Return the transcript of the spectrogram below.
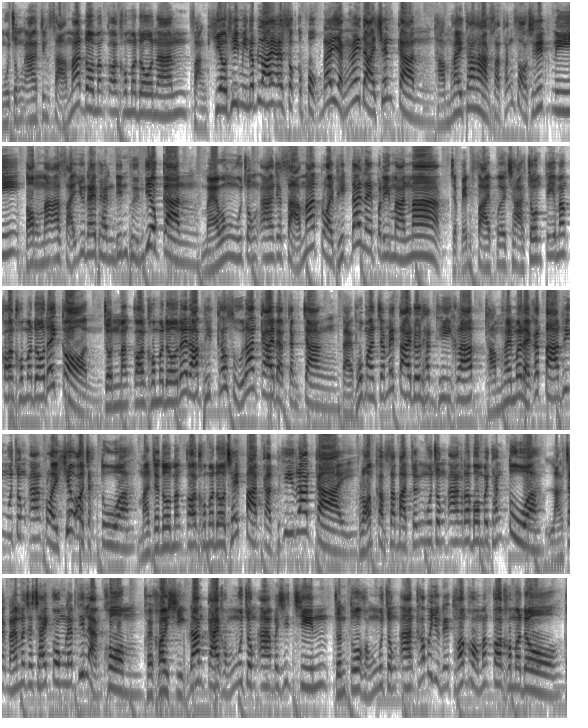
งูจงอางจึงสามารถโดนมังกรคอมโมโดนั้น ฝังเขี้ยวที่มีน้ำลายอันสกปรกได้อย่างง่ายดายเช่นกันทำให้ถ้าหากสัตว์ทั้งสองชนิดนี้ ต้องมาอาศัยอยู่ในแผ่นดินผืนเดียวกัน แม้ว่างูจงอางจะสามารถปล่อยพิษได้ในปริมาณมาก จะเป็นฝ่ายเปิดฉากโจมตีมังกรคอมโมโดได้ก่อน จนมังกรคอมโมโดได้รับพิษเข้าสู่ร่างกายแบบจังๆ แต่พวกมันจะไม่ตายโดยทันทีครับทำให้เมื่อไหร่ก็ตามที่งูจงอางปล่อยเขี้ยวออกจากตัว มันจะโดนมังกรคอมโมโดใช้ปากกัดไปที่ร่างกาย พร้อมกับสะบัดจนงูจงอางระบมไปทั้งตัว หลังจากนั้นมันจะใช้กรงเล็บที่แหลมคม ค่อยๆ ฉีกร่างกายของงูจงอางไปชิ้นๆจนตัวของงูจงอางเข้าไปอยู่ในท้องของมังกรคอมโมโด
